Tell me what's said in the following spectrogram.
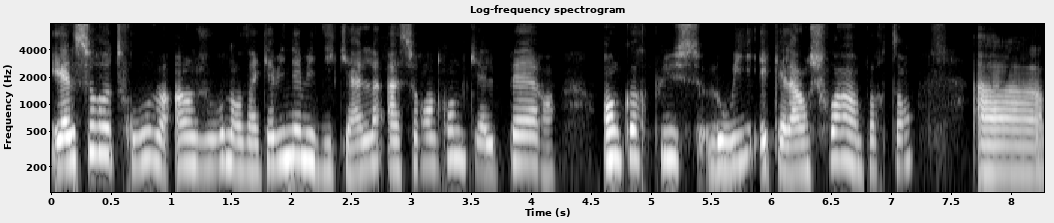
Et elle se retrouve un jour dans un cabinet médical à se rendre compte qu'elle perd encore plus Louis et qu'elle a un choix important à,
